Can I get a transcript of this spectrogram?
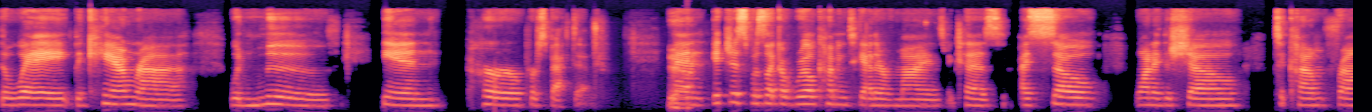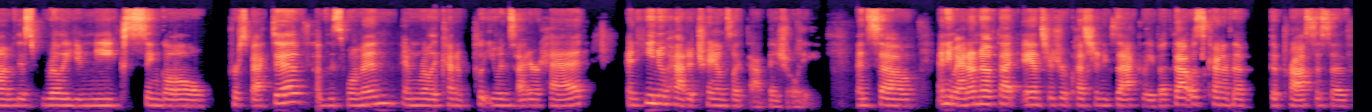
the way the camera would move in her perspective. Yeah. And it just was like a real coming together of minds because I so wanted the show to come from this really unique single perspective of this woman and really kind of put you inside her head. And he knew how to translate that visually. And so anyway, I don't know if that answers your question exactly, but that was kind of the the process of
